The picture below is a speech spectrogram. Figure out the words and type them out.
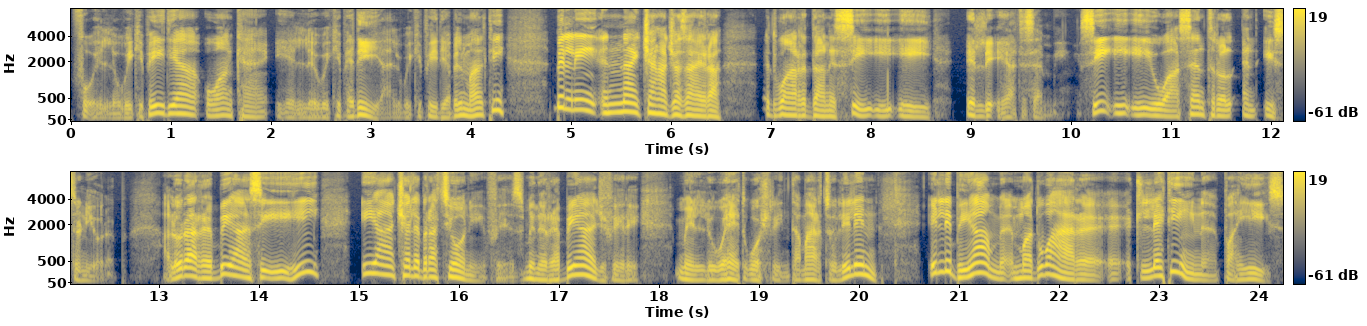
fuq il-Wikipedia u anke il-Wikipedija, il-Wikipedia bil-Malti, billi ngħid xi ħaġa żgħira dwar dan is-CEE e illi qiegħed isemmi. CEE e huwa Central and Eastern Europe. Allura r-rebbija CEE e hija ċelebrazzjoni fi żmien ir-rebbija ġifieri mill-21 ta' Marzu lilin illi biha madwar 30 pajjiż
